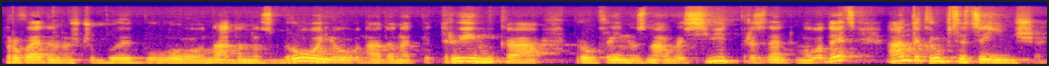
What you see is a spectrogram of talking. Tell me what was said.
проведену, щоб було надано зброю, надана підтримка. Про Україну знав весь світ. Президент молодець, а антикорупція це інше.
